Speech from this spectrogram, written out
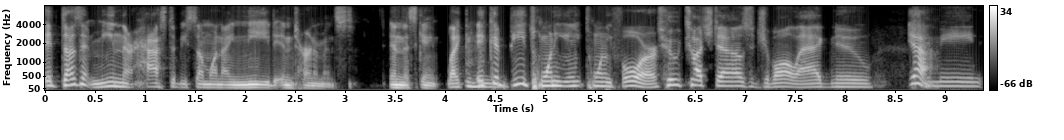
it doesn't mean there has to be someone I need in tournaments in this game. Like, mm-hmm. it could be 28 24. Two touchdowns to Jamal Agnew. Yeah. I mean,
